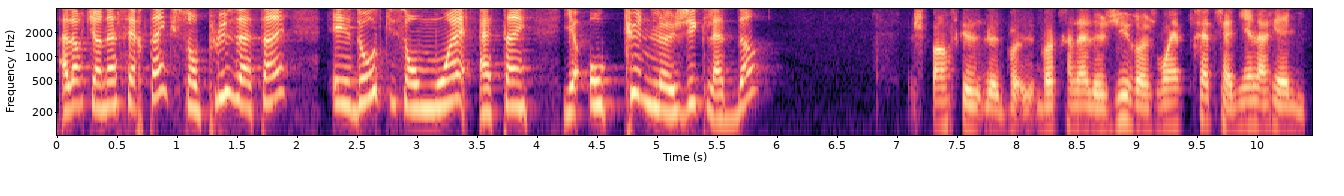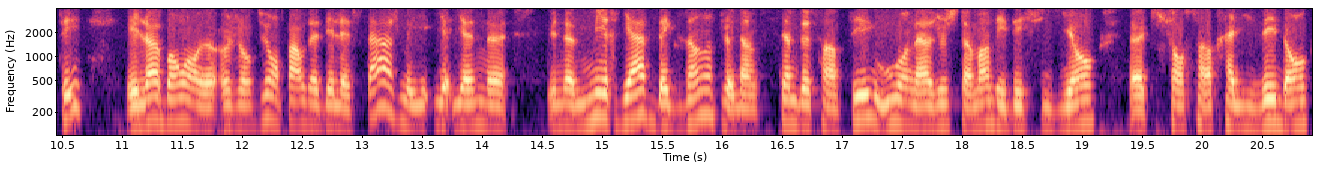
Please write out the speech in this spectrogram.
alors qu'il y en a certains qui sont plus atteints et d'autres qui sont moins atteints. Il n'y a aucune logique là-dedans. Je pense que votre analogie rejoint très, très bien la réalité. Et là, bon, euh, aujourd'hui, on parle de délestage, mais il y, a une, une myriade d'exemples dans le système de santé où on a justement des décisions euh, qui sont centralisées. Donc,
